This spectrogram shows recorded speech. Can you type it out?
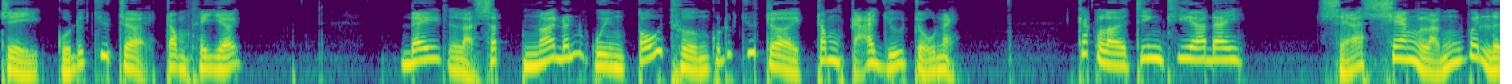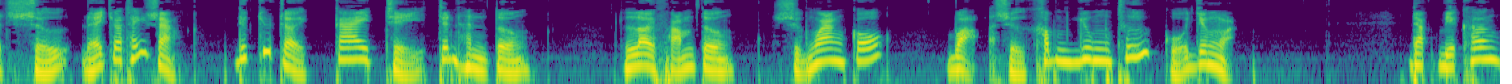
trị của Đức Chúa Trời trong thế giới. Đây là sách nói đến quyền tối thượng của Đức Chúa Trời trong cả vũ trụ này. Các lời tiên tri ở đây sẽ xen lẫn với lịch sử để cho thấy rằng Đức Chúa Trời cai trị trên hình tượng, lời phạm tường, sự ngoan cố và sự không dung thứ của dân ngoại. Đặc biệt hơn,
